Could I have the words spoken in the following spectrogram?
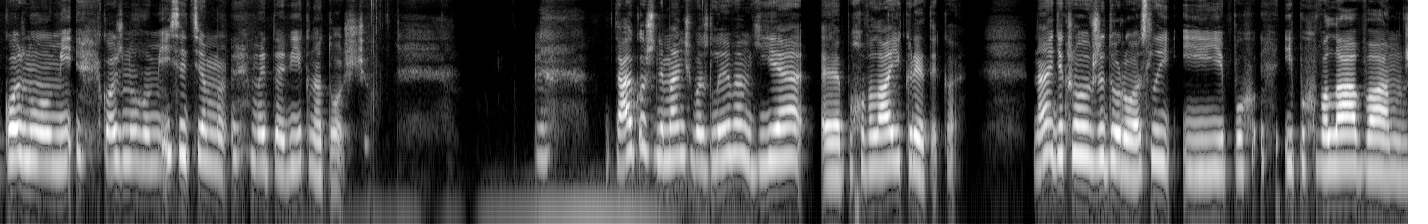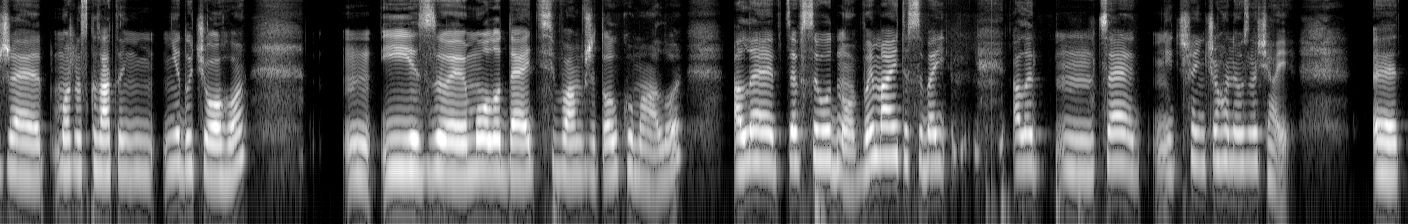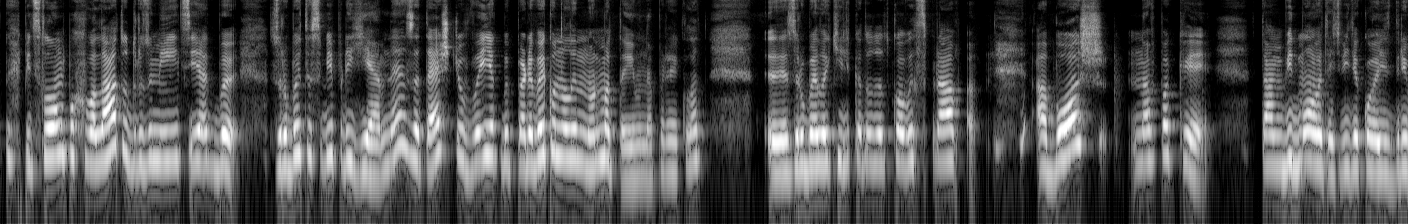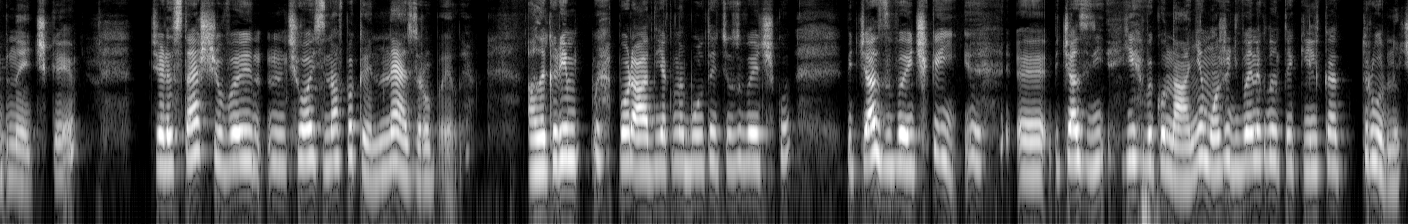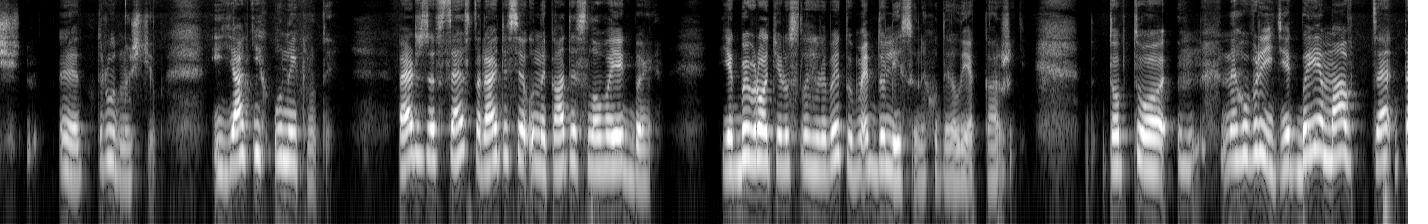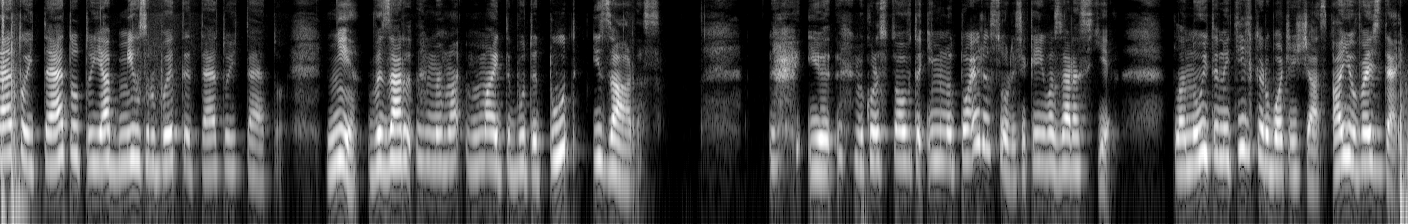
Кожного, мі... Кожного місяця мити вікна тощо. Також не менш важливим є е, похвала і критика. Навіть якщо ви вже дорослий і, і похвала вам вже, можна сказати, ні до чого, і з молодець вам вже толку мало. Але це все одно. Ви маєте себе. Але це ще нічого не означає. Е, Під словом похвала тут розуміється, якби зробити собі приємне за те, що ви якби перевиконали норматив, наприклад, зробили кілька додаткових справ, або ж навпаки, там відмовитись від якоїсь дрібнички через те, що ви чогось навпаки не зробили. Але крім порад, як набути цю звичку, під час звички, е, під час їх виконання можуть виникнути кілька е, труднощів. І як їх уникнути? Перш за все, старайтеся уникати слова якби. Якби в роті росли гриби, то ми б до лісу не ходили, як кажуть. Тобто не говоріть, якби я мав це, тето й тето, то я б міг зробити тето й тето. Ні, ви, зараз, ви, маєте бути тут і зараз. І використовувати іменно той ресурс, який у вас зараз є. Плануйте не тільки робочий час, а й увесь день.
